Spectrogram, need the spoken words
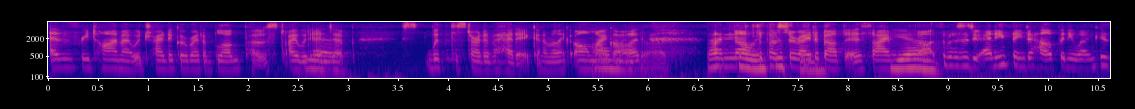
every time I would try to go write a blog post, I would yeah. end up with the start of a headache and i'm like oh my, oh god, my god. I'm not so supposed to write about this. I'm yeah. not supposed to do anything to help anyone because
